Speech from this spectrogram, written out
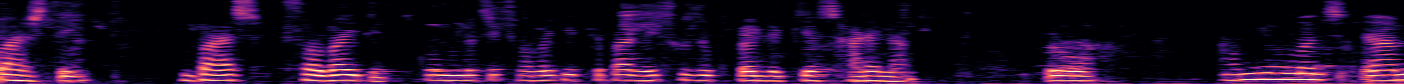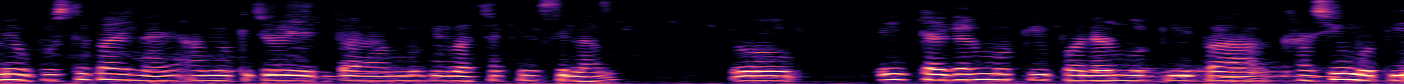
বাস দেয় বাস সবাই দেয় কম বেশি সবাই দিতে পারে, সুযোগ পাইলে কেউ ছাড়ে না। তো আমিও মাঝ, আমিও বুঝতে পারি নাই, আমিও কিছু মুরগির বাচ্চা কিনছিলাম। তো এই টাইগার মুরগি, ব্রয়লার মুরগি বা খাসি মুরগি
